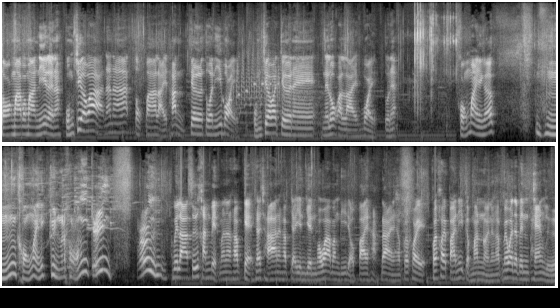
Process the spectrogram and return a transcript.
ซองมาประมาณนี้เลยนะ ผมเชื่อว่านะนะตกปลาหลายท่าน เจอตัวนี้บ่อย ผมเชื่อว่าเจอในในโลกออนไลน์บ่อยตัวเนี้ยของใหม่ครับอของใหม่นี่กลิ่นมันหอมจริงเวลาซื้อคันเบ็ดมานะครับ แกะช้าๆนะครับใจเย็นๆเพราะว่าบางทีเดี๋ยวปลายหักได้นะครับ ค่อยๆค่อยๆปลานี่กับมันหน่อยนะครับ ไม่ว่าจะเป็นแพงหรือ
